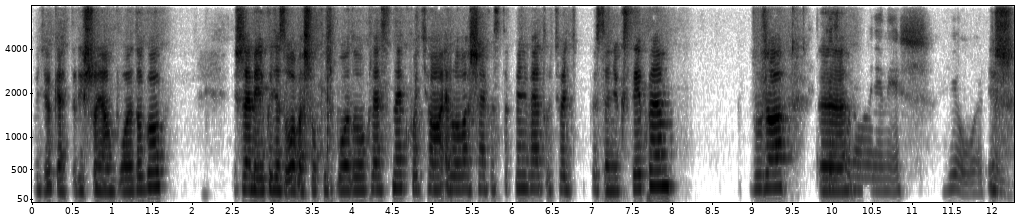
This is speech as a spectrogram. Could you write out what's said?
hogy ők ettől is olyan boldogok, és reméljük, hogy az olvasók is boldogok lesznek, hogyha elolvassák azt a könyvet, úgyhogy köszönjük szépen. Zsuzsa. Köszönöm én is. Jó volt. És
